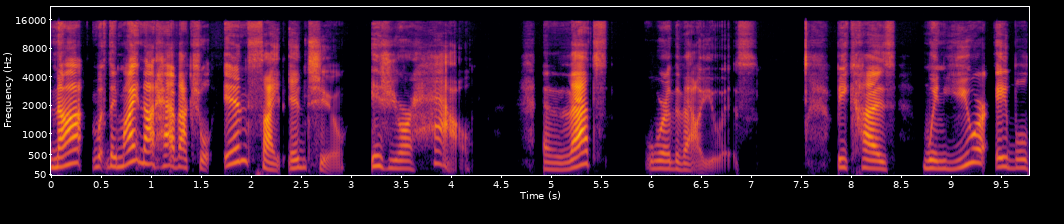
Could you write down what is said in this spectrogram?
not what they might not have actual insight into is your how. And that's where the value is. Because when you are able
